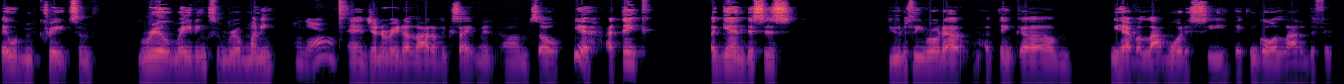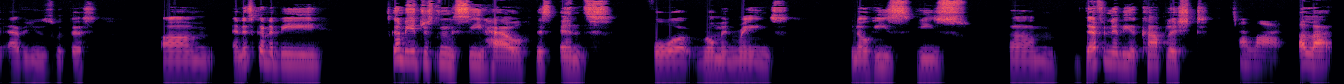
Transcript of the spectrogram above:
they would create some real ratings, some real money, yeah, and generate a lot of excitement. Um, so yeah, I think again this is beautifully wrote out. I think um we have a lot more to see. They can go a lot of different avenues with this, um, and it's gonna be it's gonna be interesting to see how this ends for Roman Reigns you know he's he's um, definitely accomplished a lot, a lot,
